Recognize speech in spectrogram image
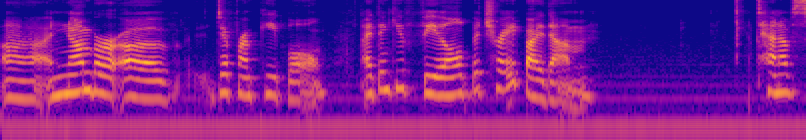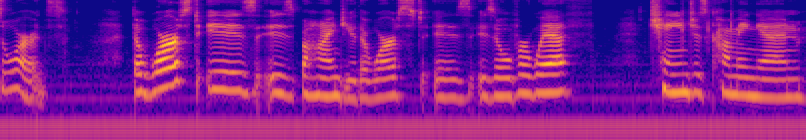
uh, a number of different people I think you feel betrayed by them. Ten of Swords. The worst is is behind you. The worst is is over with. Change is coming in.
